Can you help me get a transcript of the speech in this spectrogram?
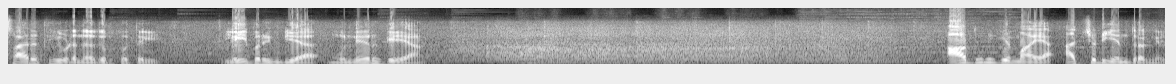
സാരഥിയുടെ നേതൃത്വത്തിൽ ലേബർ ഇന്ത്യ മുന്നേറുകയാണ്. ആധുനികമായ അച്ചടി യന്ത്രങ്ങൾ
